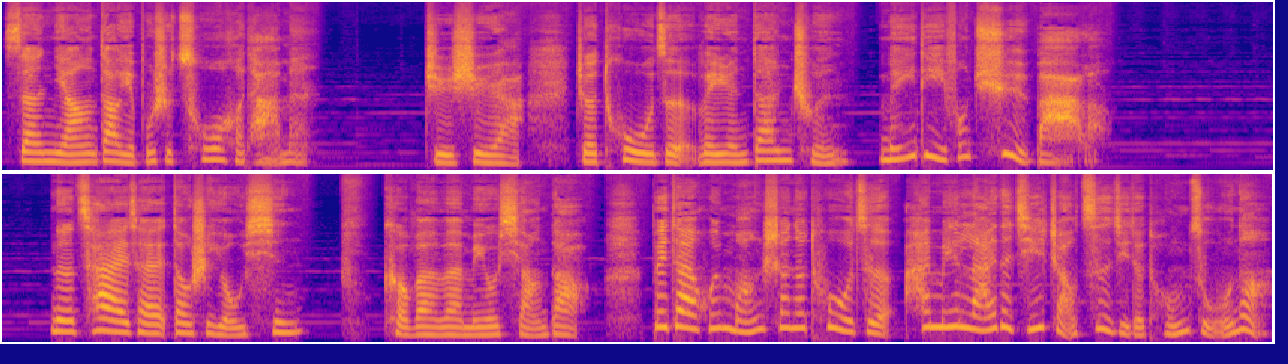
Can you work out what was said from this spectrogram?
三娘倒也不是撮合他们。只是啊，这兔子为人单纯，没地方去罢了。那菜菜倒是有心，可万万没有想到，被带回邙山的兔子还没来得及找自己的同族呢，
